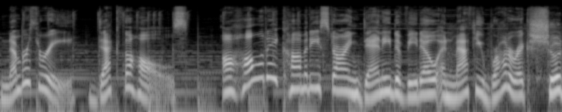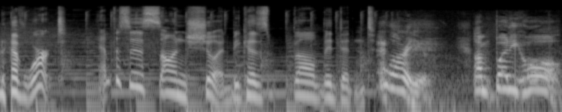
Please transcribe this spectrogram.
Number 3. Deck the Halls. A holiday comedy starring Danny DeVito and Matthew Broderick should have worked. Emphasis on should because, well, it didn't. Who are you? I'm Buddy Hall.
